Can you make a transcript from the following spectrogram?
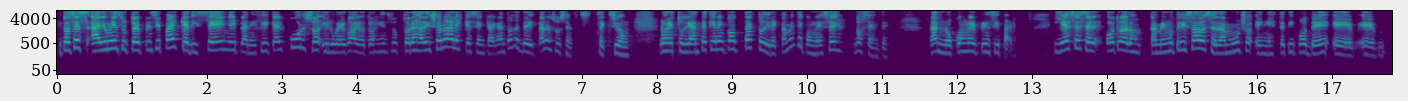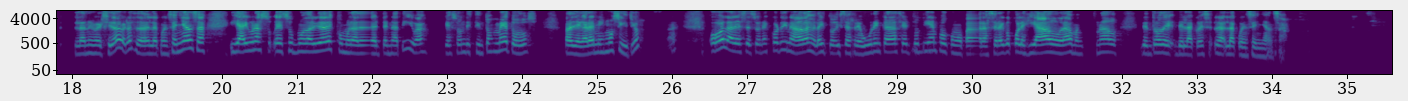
Entonces, hay un instructor principal que diseña y planifica el curso y luego hay otros instructores adicionales que se encargan entonces de dictar en su sección. Los estudiantes tienen contacto directamente con ese docente, no con el principal. Y ese es el otro de los también utilizados, se da mucho en este tipo de eh, eh, la universidad, ¿verdad? Se da en la enseñanza y hay unas submodalidades como la de alternativa, que son distintos métodos para llegar al mismo sitio, o la de sesiones coordinadas, ¿verdad? Y, se reúnen cada cierto tiempo como para hacer algo colegiado, ¿verdad? dentro de, la, la, la coenseñanza.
